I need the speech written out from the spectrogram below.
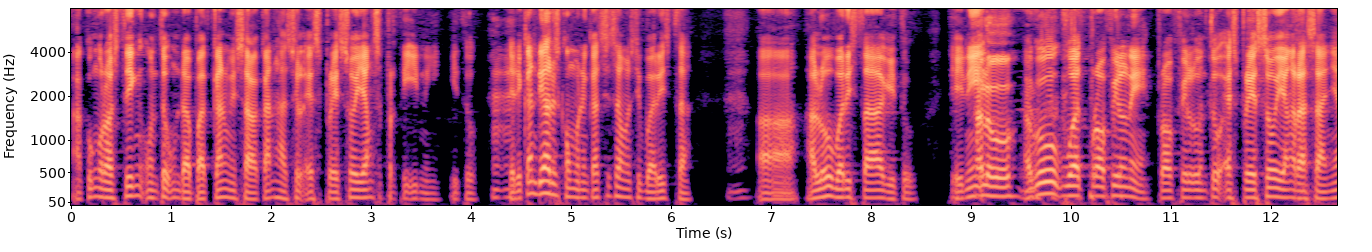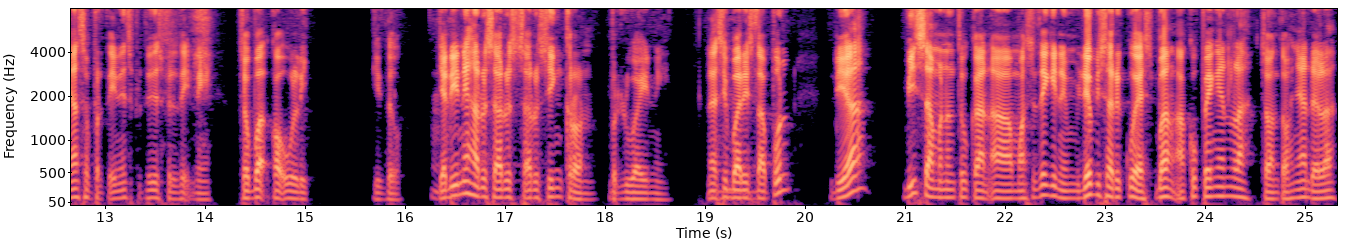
aku ngerosting untuk mendapatkan misalkan hasil espresso yang seperti ini gitu Mm-mm. jadi kan dia harus komunikasi sama si barista Hmm. Eh, halo barista gitu ini Halo. Aku buat profil nih, profil untuk espresso yang rasanya seperti ini, seperti ini, seperti ini. Coba kau ulik, gitu. Hmm. Jadi ini harus harus harus sinkron berdua ini. Nah si Hmm. barista pun dia bisa menentukan, eh, maksudnya gini, dia bisa request, bang, aku pengen lah. Contohnya adalah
